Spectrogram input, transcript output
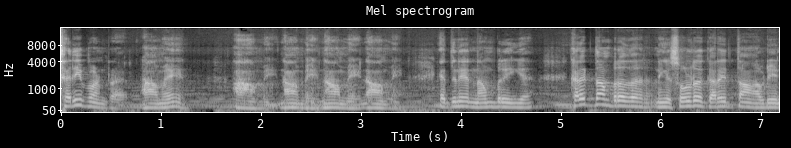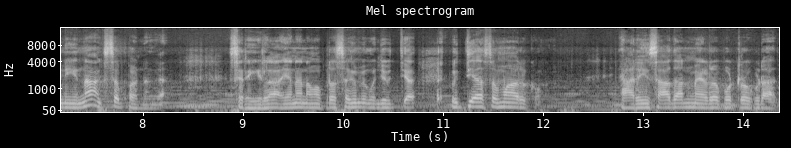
சரி பண்ணுறார் ஆமே ஆமே நாமே நாமே நாமே. எத்தனை பேர் நம்புறீங்க? கரெக்ட் தான் பிரதர் நீங்கள் சொல்கிறது கரெக்ட் தான் அப்படின்னீங்கன்னா அக்செப்ட் பண்ணுங்கள் சரிங்களா? ஏன்னா நம்ம பிரசங்கமே கொஞ்சம் வித்தியா வித்தியாசமாக இருக்கும். யாரையும் சாதாரணமாக இட போட்டுறக்கூடாது.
